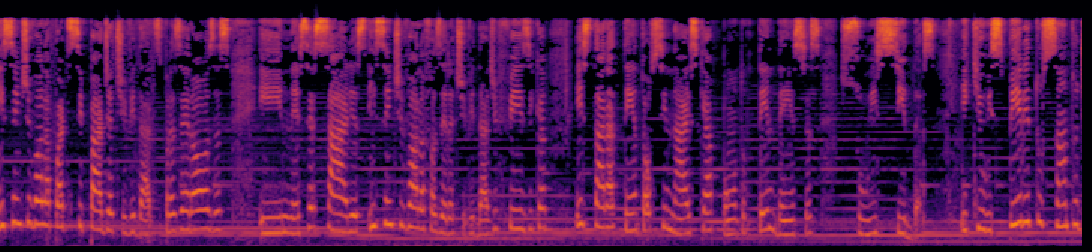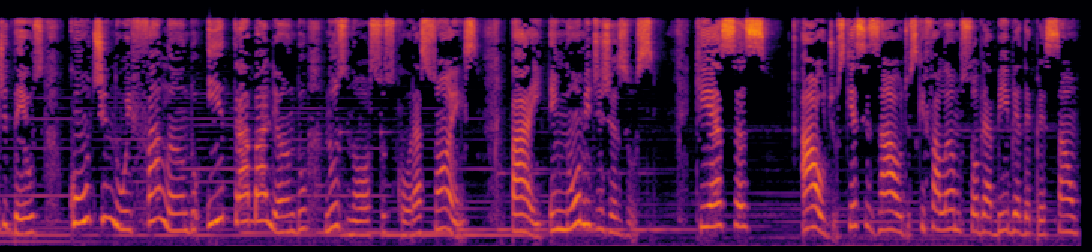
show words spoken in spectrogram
incentivá-la a participar de atividades prazerosas e necessárias, incentivá-la a fazer atividade física e estar atento aos sinais que apontam tendências suicidas. E que o Espírito Santo de Deus continue falando e trabalhando nos nossos corações. Pai, em nome de Jesus, que essas áudios, que esses áudios que falamos sobre a Bíblia e a depressão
